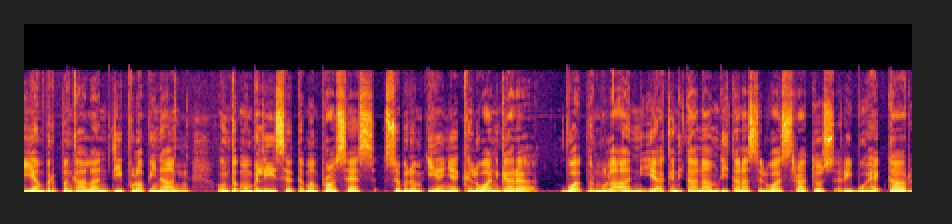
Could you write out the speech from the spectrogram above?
yang berpengkalan di Pulau Pinang untuk membeli serta memproses sebelum ianya keluar negara. Buat permulaan, ia akan ditanam di tanah seluas 100,000 hektar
